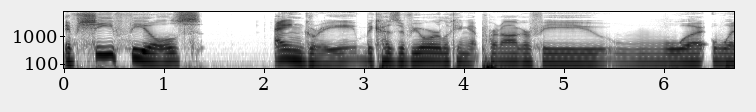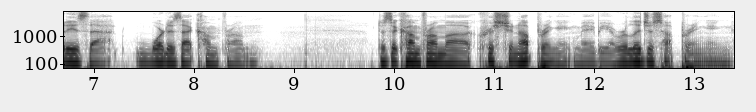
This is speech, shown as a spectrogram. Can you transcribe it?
If she feels angry because of your looking at pornography, what what is that? Where does that come from? Does it come from a Christian upbringing, maybe a religious upbringing?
